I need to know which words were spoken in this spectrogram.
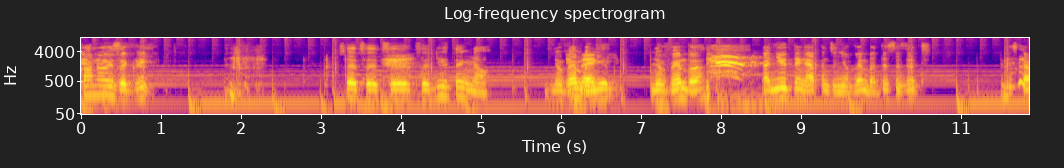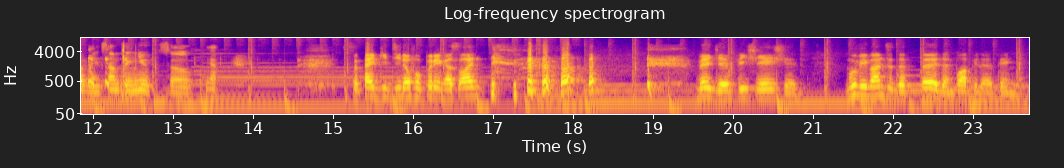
Can't always so it's a, it's a, it's a new thing now. November, exactly. new, November. a new thing happens in November. This is it. Discovering something new. So yeah. So thank you, Gino, for putting us on. Major appreciation. Moving on to the third and popular opinion.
